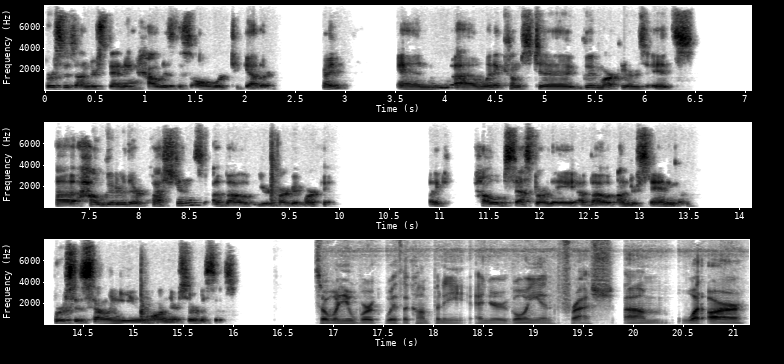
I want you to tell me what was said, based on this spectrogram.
versus understanding how does this all work together, right? And uh, when it comes to good marketers, it's uh, how good are their questions about your target market? Like, how obsessed are they about understanding them versus selling you on their services? So, when you work with a company and you're going in fresh, um, what are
